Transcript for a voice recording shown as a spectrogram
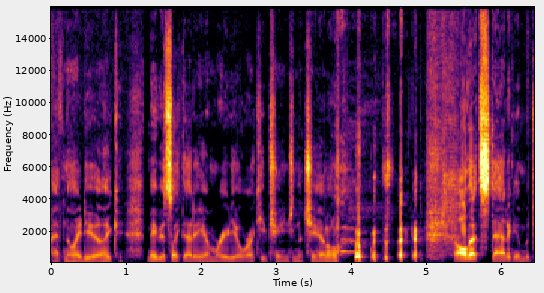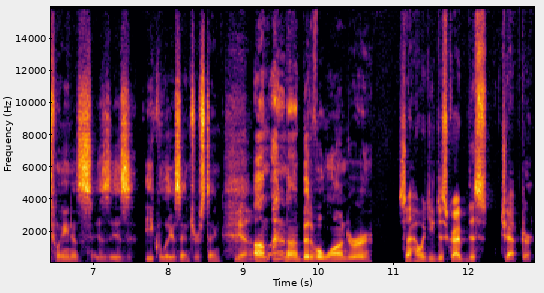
I have no idea. Like maybe it's like that AM radio where I keep changing the channel. All that static in between is, is, is equally as interesting. Yeah. Um, I don't know, a bit of a wanderer. So how would you describe this chapter?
